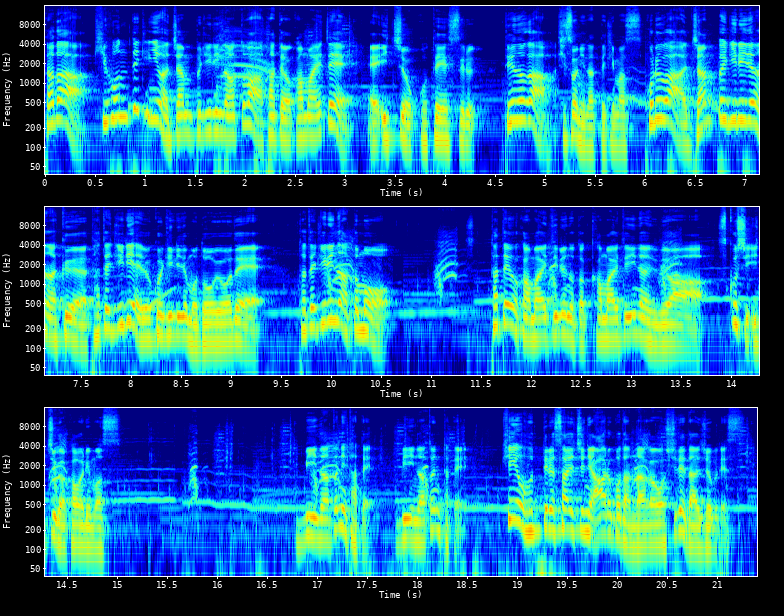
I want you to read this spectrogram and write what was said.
ただ、基本的にはジャンプ切りの後は縦を構えて、えー、位置を固定する。っていうのが基礎になってきます。これはジャンプ切りではなく、縦切りや横切りでも同様で、縦切りの後も、縦を構えているのと構えていないのでは、少し位置が変わります。B の後に縦、B の後に縦。剣を振ってる最中に R ボタン長押しで大丈夫です。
